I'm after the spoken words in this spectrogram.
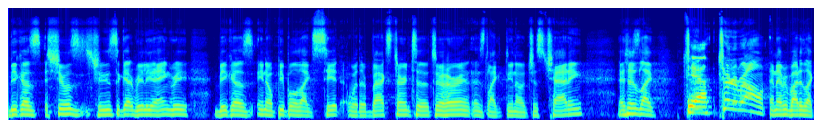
because she was she used to get really angry because you know people like sit with their backs turned to, to her and it's like you know just chatting. It's just like turn, Yeah. turn around, and everybody's like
